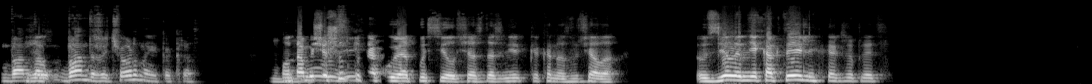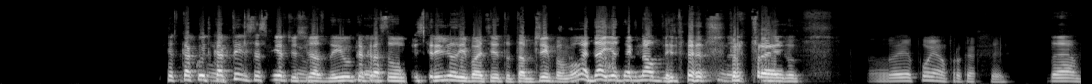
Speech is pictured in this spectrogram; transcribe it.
Банда, Жалко. банда же черные как раз. Он там еще шутку такую отпустил, сейчас даже не... Как она звучала? Сделай мне коктейль, как же, блядь... Что-то какой-то Ну, коктейль со смертью ну, связан, и он как да. раз его пристрелил, ебать, это там джейпом. Ой, да, я догнал, блядь, про, про этот. Ну, Я понял про коктейль. Да.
